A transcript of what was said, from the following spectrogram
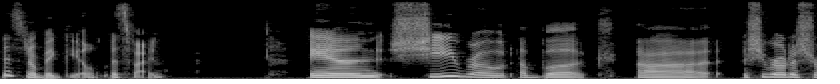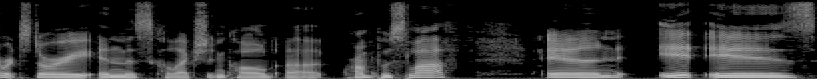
it's no big deal. It's fine. And she wrote a book uh she wrote a short story in this collection called uh Krampuslauf and it is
